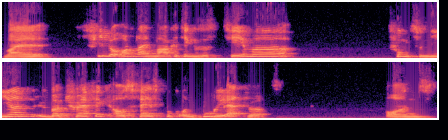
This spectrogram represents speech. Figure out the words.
weil viele Online-Marketing-Systeme funktionieren über Traffic aus Facebook und Google AdWords. Und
